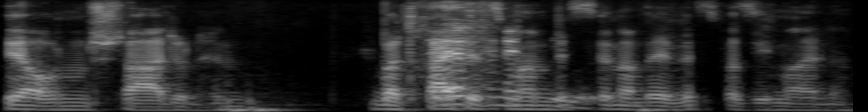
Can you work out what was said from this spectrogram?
ja auch ein Stadion hin. Übertreibt jetzt mal ein bisschen, aber ihr wisst, was ich meine.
